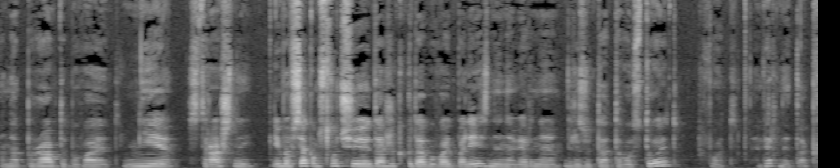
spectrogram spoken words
Она правда бывает не страшной. И во всяком случае, даже когда бывает болезненная, наверное, результат того стоит. Вот, наверное, так.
